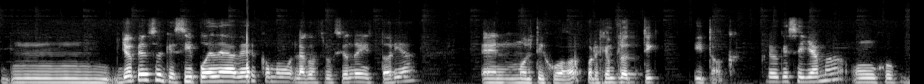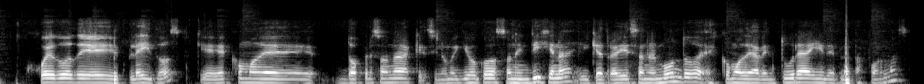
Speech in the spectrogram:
Mm, yo pienso que sí puede haber como la construcción de historia en multijugador, por ejemplo, Tic y creo que se llama, un juego de Play 2, que es como de dos personas que, si no me equivoco, son indígenas y que atraviesan el mundo, es como de aventura y de plataformas.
